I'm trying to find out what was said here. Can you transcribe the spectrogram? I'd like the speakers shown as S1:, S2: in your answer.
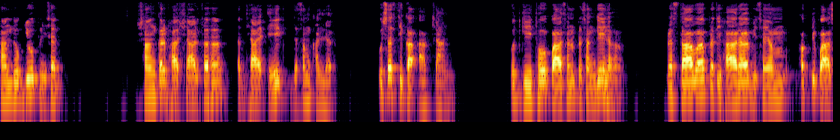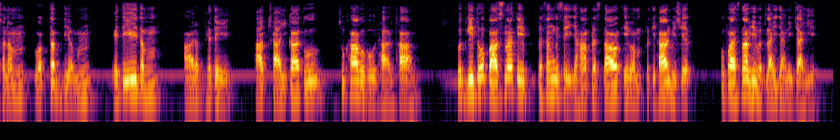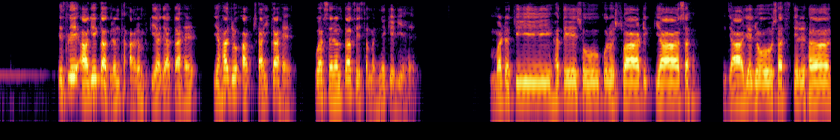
S1: छांदोग्योपनिषद। शांकर भाष्यार्थ अध्याय एक, दसम खंड। उशस्थि का आख्यान। उद्गीथोपासन प्रसंगेन प्रस्ताव प्रतिहार विषय अप्युपासनम वक्तव्यम आरभ्यते। आख्यायिका तो सुखावबोधार्था। उद्गीतोपासना के प्रसंग से यहाँ प्रस्ताव एवं प्रतिहार विषयक उपासना भी बतलाई जानी चाहिए। इसलिए आगे का ग्रंथ आरंभ किया जाता है। यहाँ जो आख्यायिका है, वह सरलता से समझने के लिए है। मटची मटचीहतेषु कुरुस्वाटिक्यास जायजोस्थिर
